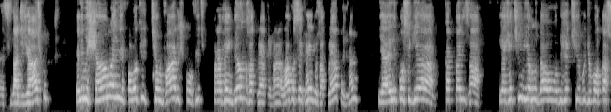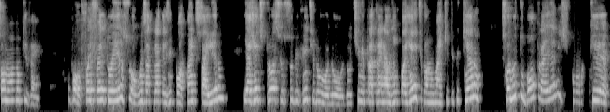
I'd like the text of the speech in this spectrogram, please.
é a cidade de Ascoli, ele me chama e falou que tinham vários convites para vender os atletas. Né? Lá você vende os atletas, né? E aí ele conseguia capitalizar. E a gente iria mudar o objetivo de voltar só no ano que vem. Pô, foi feito isso, alguns atletas importantes saíram, e a gente trouxe o sub-20 do, do, do, time para treinar junto com a gente, uma equipe pequena, foi muito bom para eles, porque,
